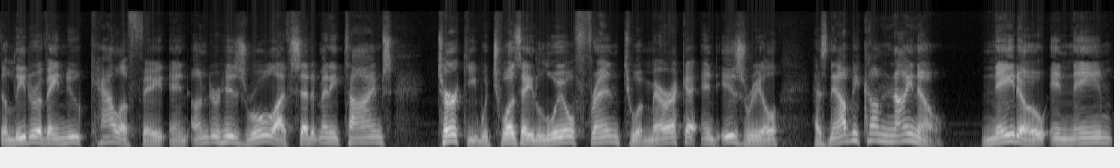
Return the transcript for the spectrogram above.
the leader of a new caliphate. And under his rule, I've said it many times, Turkey, which was a loyal friend to America and Israel, has now become NINO, NATO in name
